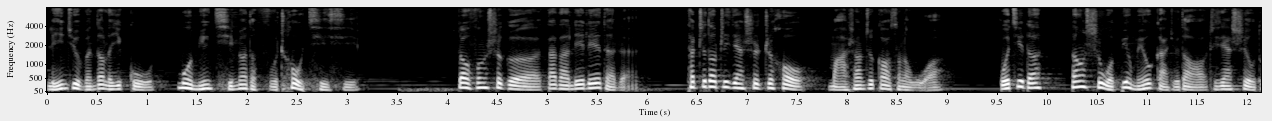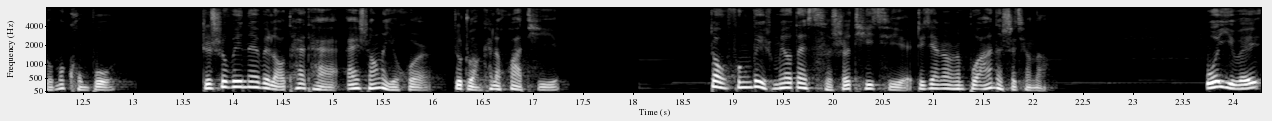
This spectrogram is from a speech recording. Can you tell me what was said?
邻居闻到了一股莫名其妙的腐臭气息。赵峰是个大大咧咧的人。他知道这件事之后，马上就告诉了我。我记得当时我并没有感觉到这件事有多么恐怖，只是为那位老太太哀伤了一会儿，就转开了话题。赵峰为什么要在此时提起这件让人不安的事情呢？我以为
